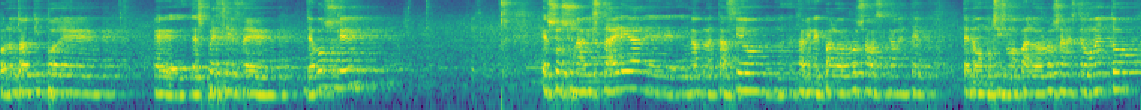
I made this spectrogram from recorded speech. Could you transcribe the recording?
con, otro tipo de, eh, de especies de, de, bosque. Eso es una vista aérea de una plantación, también en palo rosa, básicamente tenemos muchísimo palo rosa en este momento,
